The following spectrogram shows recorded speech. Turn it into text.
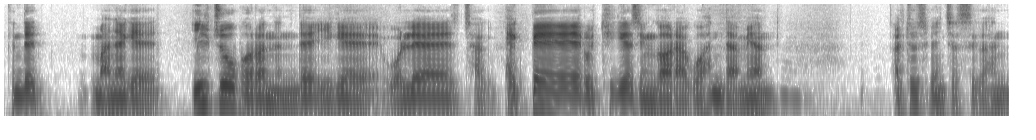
근데 만약에 1조 벌었는데 이게 원래 자 100배로 튀겨진 거라고 한다면 알토스 벤처스가 한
